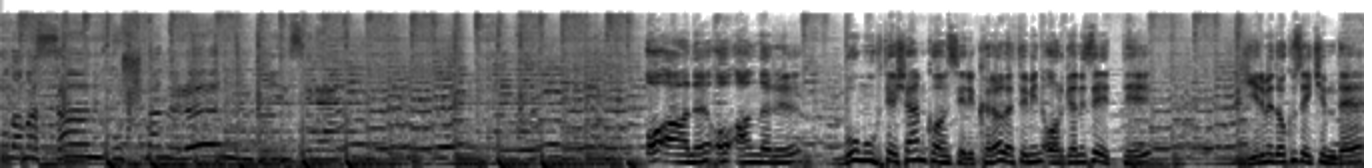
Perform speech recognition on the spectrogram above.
bulamazsan uçlanırım O anı, o anları, bu muhteşem konseri Kral Efem'in organize ettiği 29 Ekim'de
